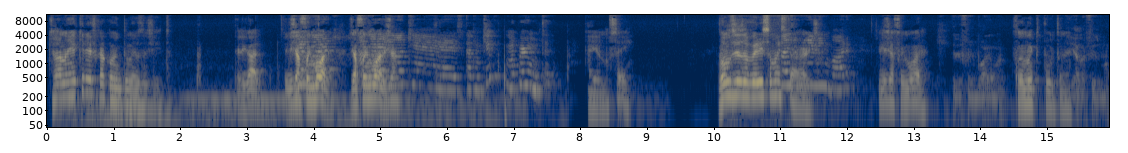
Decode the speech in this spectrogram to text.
Porque ela não ia querer ficar comigo do mesmo jeito. Tá ligado? Ele já E foi agora- embora? Já foi embora, já? Ela quer ficar contigo? Uma pergunta. Aí eu não sei. Vamos resolver isso mais menina tarde. embora. Ele já foi embora? Ele foi embora, mano. Foi muito puto, né? E ela fez uma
